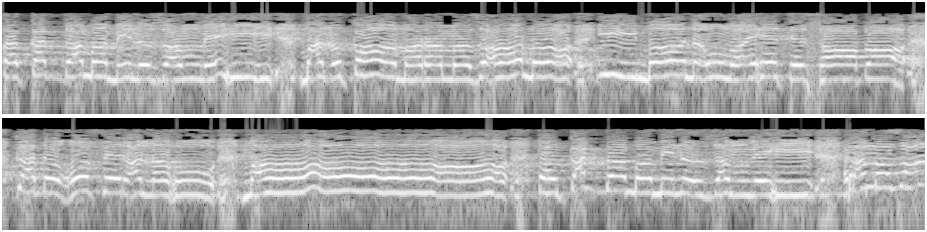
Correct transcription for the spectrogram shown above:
تقدم من ذنبه، من قام رمضان، ایمان احتساب، قد غفر له ما تقدم من ذنبه. رمضان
